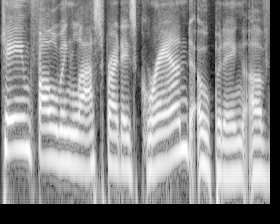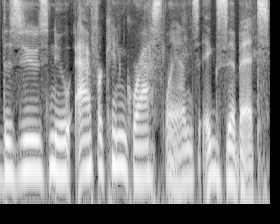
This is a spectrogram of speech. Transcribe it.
came following last Friday's grand opening of the zoo's new African grasslands exhibit.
